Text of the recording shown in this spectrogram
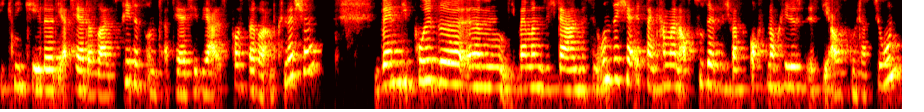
die Kniekehle, die Arteria dorsalis pedis und Arteria tibialis posterior am Knöchel. Wenn die Pulse, ähm, wenn man sich da ein bisschen unsicher ist, dann kann man auch zusätzlich, was oft noch hilft, ist die Auskultation.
